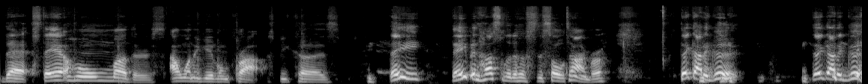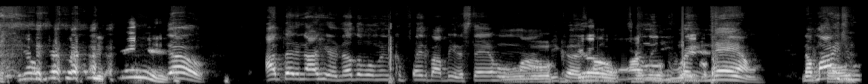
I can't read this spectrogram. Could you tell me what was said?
that stay-at-home mothers, I want to give them props because they they've been hustling us this whole time, bro. They got it good. They got it good. Yo, I better not hear another woman complain about being a stay-at-home mom because yo, I'm telling you right now. Now, mind you,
